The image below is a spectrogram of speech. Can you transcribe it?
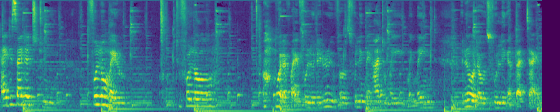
I decided to follow my route, to follow whatever I followed. I don't know if I was following my heart or my, my mind. I don't know what I was following at that time.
